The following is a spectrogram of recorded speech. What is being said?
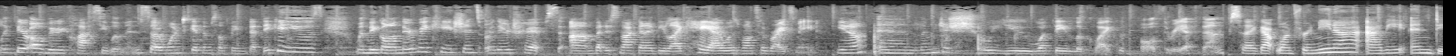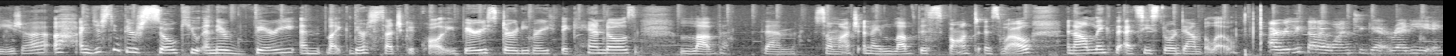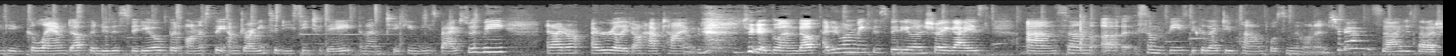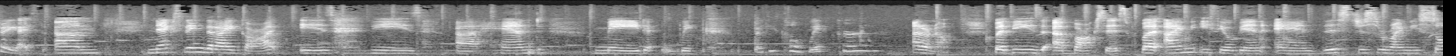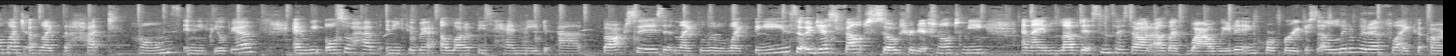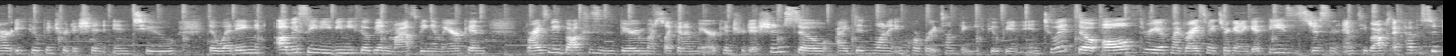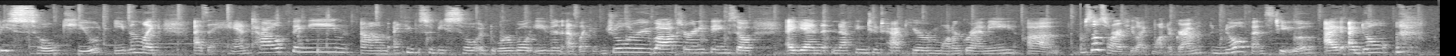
like they're all very classy women so I wanted to get them something that they could use when they go on their vacations or their trips um, but it's not gonna be like hey I was once a bridesmaid you know? And let me just show you what they look like with all three of them. So I got one for Nina Abby and Deja. Ugh, I just think they're so cute and they're very and like they're such good quality. Very sturdy very thick handles. Love them so much and I love this font as well. And I'll link the Etsy store down below. I really thought I wanted to get ready and get glammed up and do this video but honestly I'm driving to DC today and I'm taking these bags with me and I don't I really don't have time to get glammed up. I did want to make this video and show you guys um, some uh, some of these because I do plan on posting them on Instagram so I just thought I'd show you guys. Um, next thing that I got is these uh, handmade wick are these called wicker? I don't know, but these uh, boxes. But I'm Ethiopian and this just reminds me so much of like the hut homes in Ethiopia. And we also have in Ethiopia a lot of these handmade uh, boxes and like little like thingies. So it just felt so traditional to me and I loved it. Since I saw it I was like wow way to incorporate just a little bit of like our Ethiopian tradition into the wedding. Obviously me being Ethiopian Miles being American bridesmaid boxes is very much like an American tradition so I did want to incorporate something Ethiopian into it so all three of my bridesmaids are gonna get these it's just an empty box I thought this would be so cute even like as a hand towel thingy. Um, I think this would be so adorable even as like a jewelry box or anything. So again, nothing to tack your monogrammy. Um, I'm so sorry if you like monogram. No offense to you. I, I don't...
